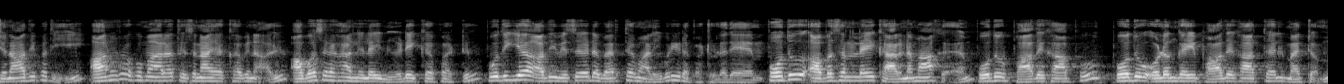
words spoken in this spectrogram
ஜனாதிபதி அனுரகுமார திசநாயக்கவினால் அவசரகால நிலை நீடிக்கப்பட்டு புதிய அதிவிசேட வர்த்தமாலை வெளியிடப்பட்டுள்ளது. பொது அவசர நிலை காரணமாக பொது பாதுகாப்பு பொது ஒழுங்கை பாதுகாத்தல் மற்றும்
